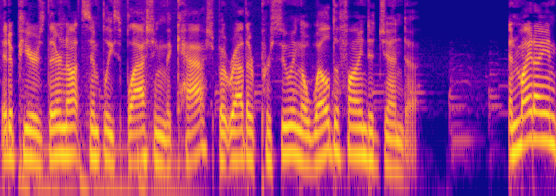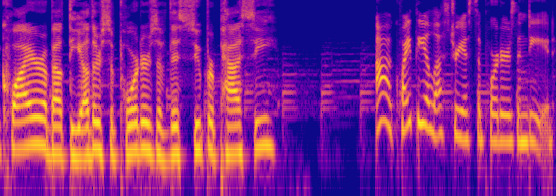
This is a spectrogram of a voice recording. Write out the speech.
It appears they're not simply splashing the cash, but rather pursuing a well defined agenda. And might I inquire about the other supporters of this super passee? Ah, quite the illustrious supporters indeed.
